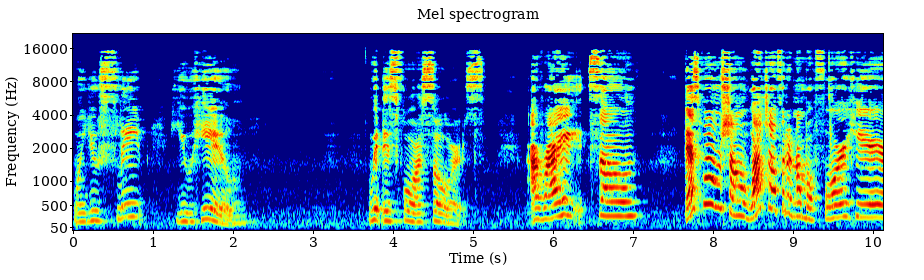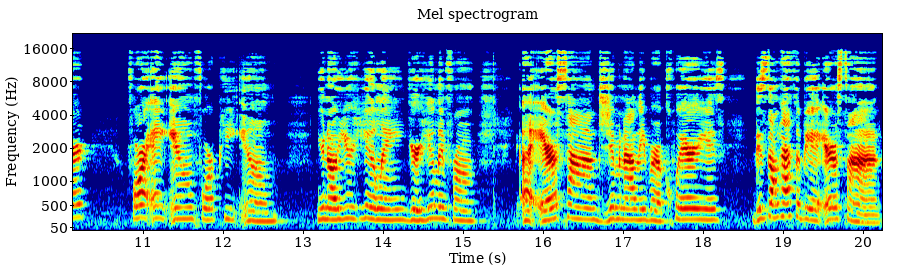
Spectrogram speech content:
When you sleep, you heal. With this Four of Swords. All right? So, that's what I'm showing. Watch out for the number 4 here. 4 a.m., 4 p.m. You know, you're healing. You're healing from uh, air sign, Gemini, Libra, Aquarius. This don't have to be an air sign.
